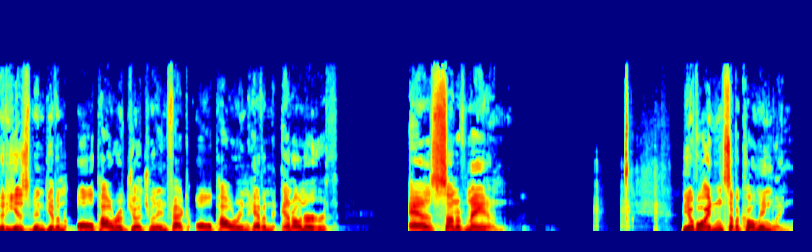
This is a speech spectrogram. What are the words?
that he has been given all power of judgment, in fact, all power in heaven and on earth, as Son of Man. The avoidance of a commingling.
